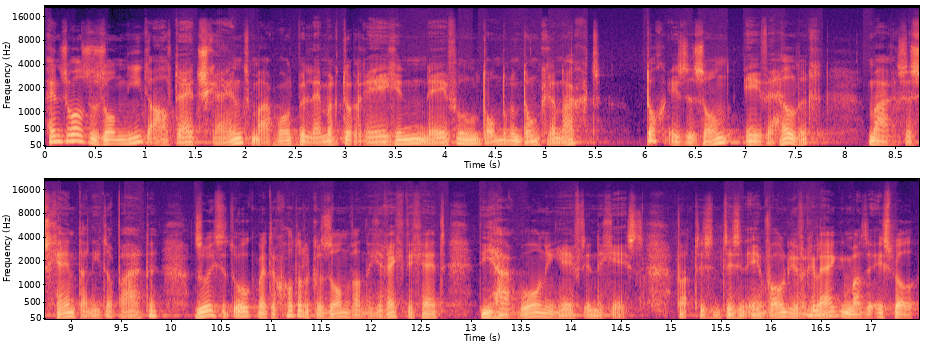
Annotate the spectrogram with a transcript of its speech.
En zoals de zon niet altijd schijnt, maar wordt belemmerd door regen, nevel, donder en donkere nacht, toch is de zon even helder, maar ze schijnt dan niet op aarde, zo is het ook met de goddelijke zon van de gerechtigheid die haar woning heeft in de geest. het, is, het, is, een eenvoudige vergelijking, maar ze is wel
